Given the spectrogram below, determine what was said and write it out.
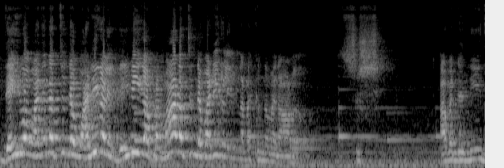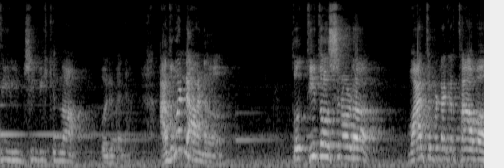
ദൈവവചനത്തിന്റെ വഴികളിൽ ദൈവിക പ്രമാണത്തിന്റെ വഴികളിൽ നടക്കുന്നവനാണ് ശിഷ്യൻ. അവന്റെ നീതിയിൽ ജീവിക്കുന്ന ഒരുവന്. അതുകൊണ്ടാണ് തീതോസിനോട് വാഴ്ത്തപ്പെട്ട കർത്താവ്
